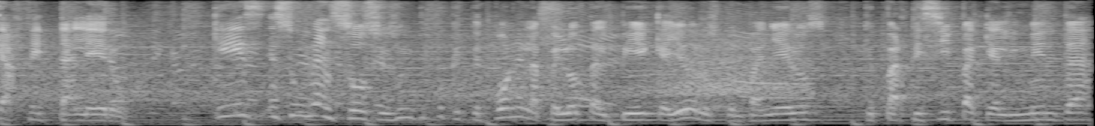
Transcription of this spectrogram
cafetalero. Que es, es un gran socio, es un tipo que te pone la pelota al pie, que ayuda a los compañeros, que participa, que alimenta.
